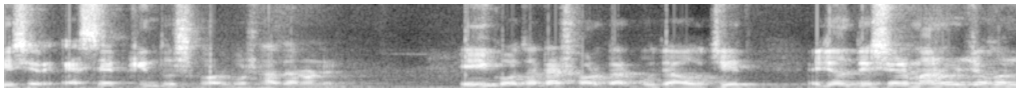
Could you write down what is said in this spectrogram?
দেশের অ্যাসেট কিন্তু সর্বসাধারণের। এই কথাটা সরকার বোঝা উচিত। এই জন্য দেশের মানুষ যখন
